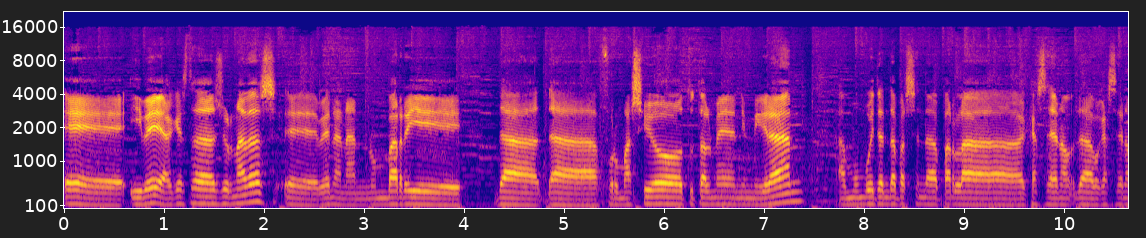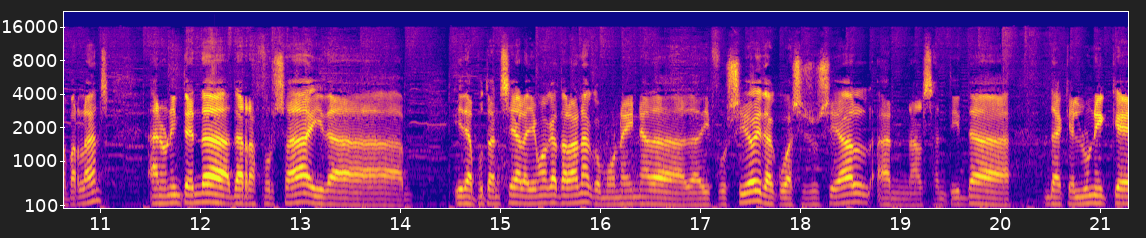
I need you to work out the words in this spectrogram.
Eh, I bé, aquestes jornades eh, venen en un barri de, de formació totalment immigrant, amb un 80% de parla castellano, de castellano parlants, en un intent de, de reforçar i de, i de potenciar la llengua catalana com una eina de, de difusió i de cohesió social en el sentit de, de que l'únic que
